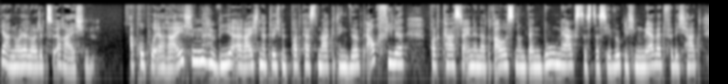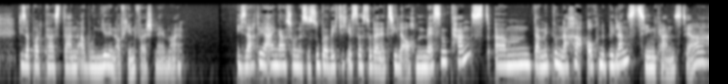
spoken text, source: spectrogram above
ja, neue Leute zu erreichen. Apropos erreichen, wir erreichen natürlich mit Podcast Marketing wirkt auch viele PodcasterInnen da draußen. Und wenn du merkst, dass das hier wirklich einen Mehrwert für dich hat, dieser Podcast, dann abonnier den auf jeden Fall schnell mal. Ich sagte ja eingangs schon, dass es super wichtig ist, dass du deine Ziele auch messen kannst, ähm, damit du nachher auch eine Bilanz ziehen kannst. Ja,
